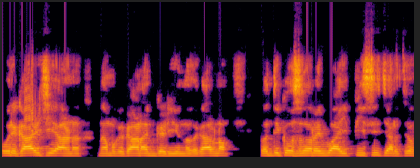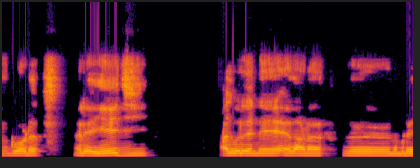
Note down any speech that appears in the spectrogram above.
ഒരു കാഴ്ചയാണ് നമുക്ക് കാണാൻ കഴിയുന്നത്. കാരണം പെന്തിക്കോസ് എന്ന് പറയുമ്പോൾ I P C church of God അല്ലെ എ ജി അതുപോലെ തന്നെ ഏതാണ് നമ്മുടെ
